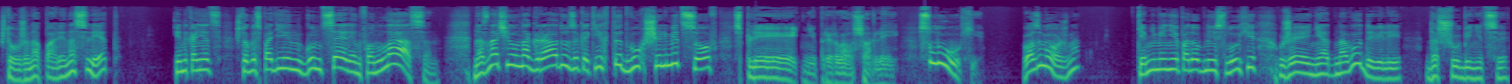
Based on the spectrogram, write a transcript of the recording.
что уже напали на след. И, наконец, что господин Гунцелен фон Лассен назначил награду за каких-то двух шельмецов. «Сплетни!» — прервал Шарлей. «Слухи!» «Возможно. Тем не менее, подобные слухи уже ни одного довели до шубеницы».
